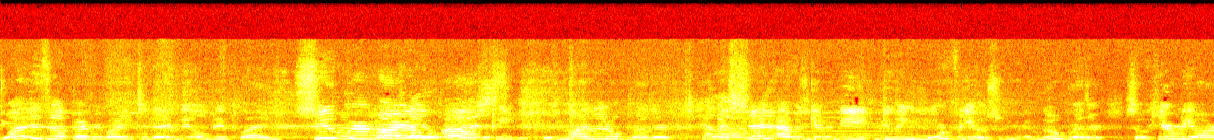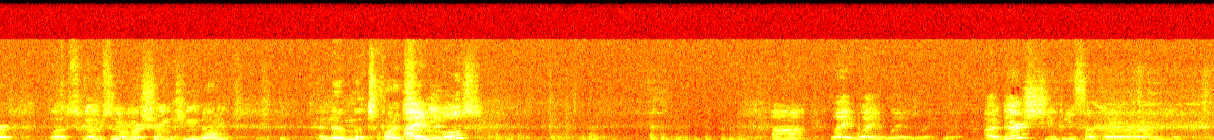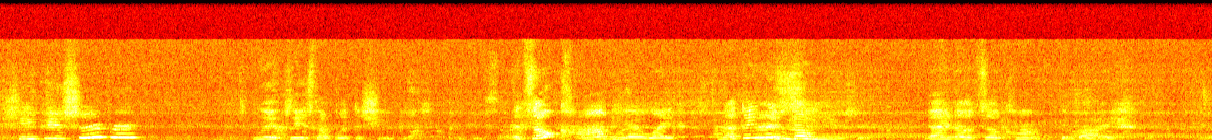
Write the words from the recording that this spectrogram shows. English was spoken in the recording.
What is up, everybody? Today we will be playing Super, Super Mario, Mario Odyssey Odyssey. with my little brother. Hello. I said I was going to be doing more videos with my little brother, so here we are. Let's go to the Mushroom Kingdom, and then let's find some news. Uh, wait, wait, wait, wait, wait. Are there sheepies somewhere around here? Sheepy Super. Wait, please stop with the sheepies. It's so calm here, like nothing There is. no music. Yeah, I know it's so calm. Goodbye.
